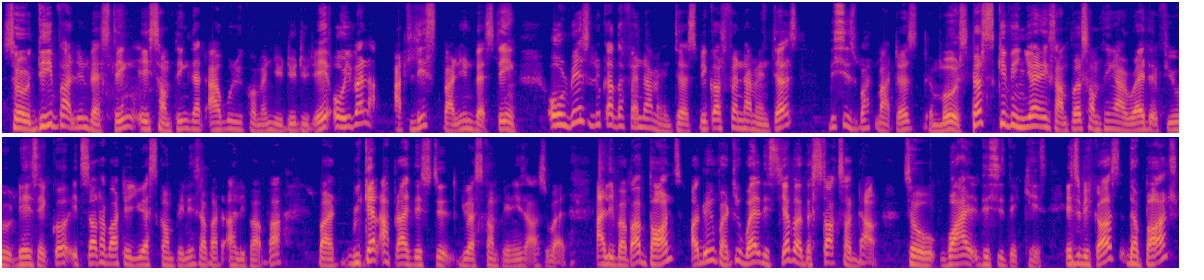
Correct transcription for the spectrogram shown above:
So deep value investing is something that I would recommend you do today or even at least value investing. Always look at the fundamentals because fundamentals, this is what matters the most. Just giving you an example, something I read a few days ago. It's not about a US company, it's about Alibaba, but we can apply this to US companies as well. Alibaba bonds are doing pretty well this year, but the stocks are down. So why this is the case? It's because the bonds,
